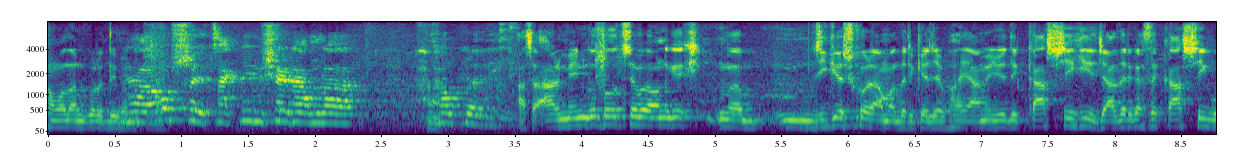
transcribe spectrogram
সমাধান করে দিবেন হ্যাঁ অবশ্যই চাকরির বিষয়টা আমরা আচ্ছা আর মেন কথা হচ্ছে ভাই অনেকে জিজ্ঞেস করে আমাদেরকে যে ভাই আমি যদি কাজ শিখি যাদের কাছে কাজ শিখব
